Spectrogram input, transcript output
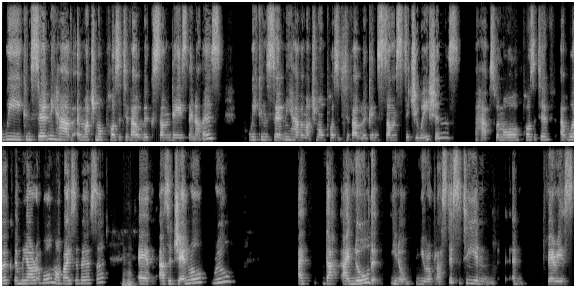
we can certainly have a much more positive outlook some days than others. We can certainly have a much more positive outlook in some situations. Perhaps we're more positive at work than we are at home, or vice versa. Mm-hmm. Um, as a general rule, I that I know that you know neuroplasticity and and various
